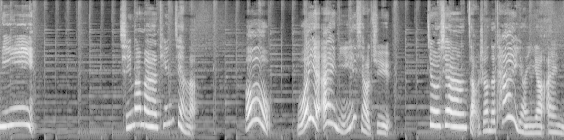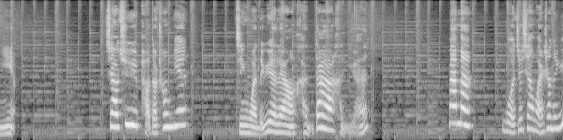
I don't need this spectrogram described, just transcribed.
你。”鸡妈妈听见了，哦，我也爱你，小趣，就像早上的太阳一样爱你。小趣跑到窗边，今晚的月亮很大很圆。妈妈，我就像晚上的月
